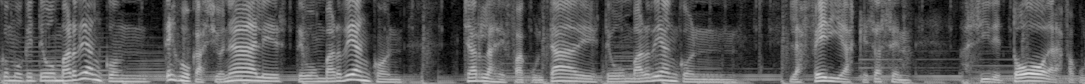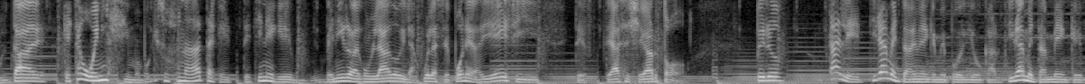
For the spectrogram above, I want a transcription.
como que te bombardean con test vocacionales, te bombardean con charlas de facultades, te bombardean con las ferias que se hacen así de todas las facultades, que está buenísimo, porque eso es una data que te tiene que venir de algún lado y la escuela se pone a 10 y te, hace llegar todo. Pero dale, tirame también que me puedo equivocar, tirame también que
